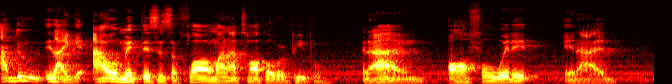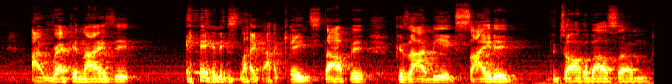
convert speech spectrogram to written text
I do, like, I'll admit this is a flaw of mine. I talk over people, and I'm awful with it, and I, I recognize it, and it's like I can't stop it because I'd be excited to talk about something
